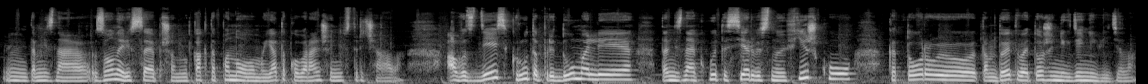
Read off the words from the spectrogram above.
там, не знаю, зона ресепшн, вот как-то по-новому, я такого раньше не встречала. А вот здесь круто придумали, там, не знаю, какую-то сервисную фишку, которую там до этого я тоже нигде не видела.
